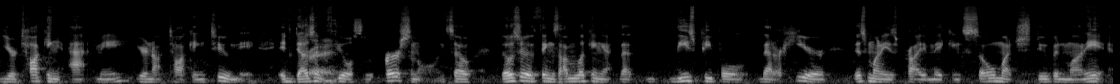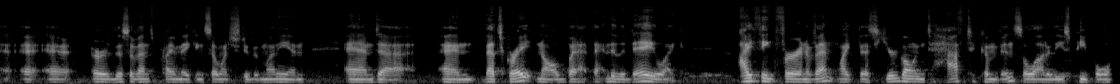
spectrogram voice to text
you're talking at me you're not talking to me it doesn't Right. feel so personal and so those are the things i'm looking at that these people that are here this money is probably making so much stupid money uh, or this event's probably making so much stupid money and and uh, and that's great and all but at the end of the day like i think for an event like this you're going to have to convince a lot of these people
